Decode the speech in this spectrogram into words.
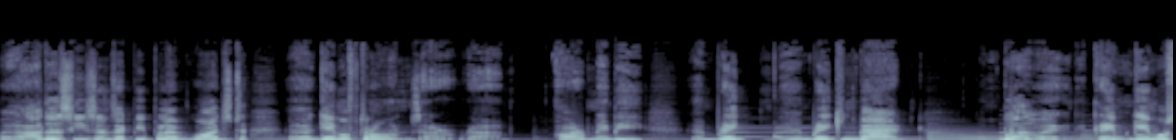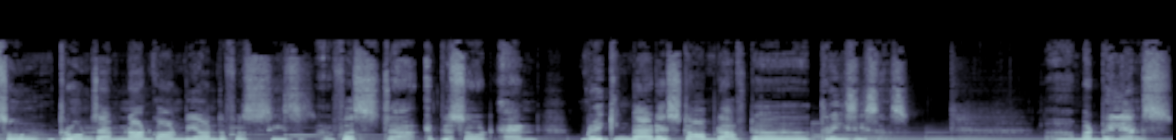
uh, other seasons that people have watched, uh, Game of Thrones or uh, or maybe uh, Break uh, Breaking Bad. Both Game, Game of Thrones, I've not gone beyond the first season, first uh, episode, and Breaking Bad I stopped after three seasons. Uh, but Billions,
